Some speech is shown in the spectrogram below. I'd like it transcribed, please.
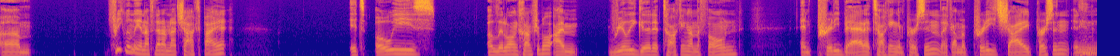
um frequently enough that i'm not shocked by it it's always a little uncomfortable i'm really good at talking on the phone and pretty bad at talking in person like i'm a pretty shy person in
